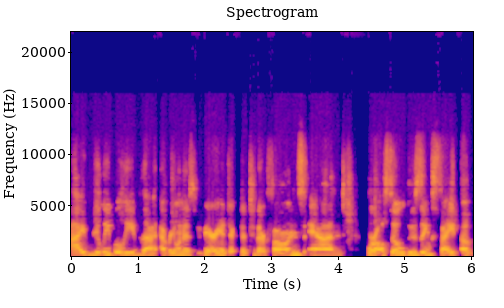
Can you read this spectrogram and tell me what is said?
I really believe that everyone is very addicted to their phones and we're also losing sight of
